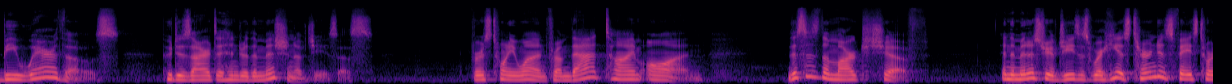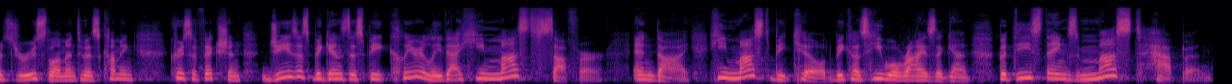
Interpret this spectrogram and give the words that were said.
Beware those who desire to hinder the mission of Jesus. Verse 21 From that time on, this is the marked shift in the ministry of Jesus, where he has turned his face towards Jerusalem and to his coming crucifixion, Jesus begins to speak clearly that he must suffer and die. He must be killed because he will rise again. But these things must happen.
